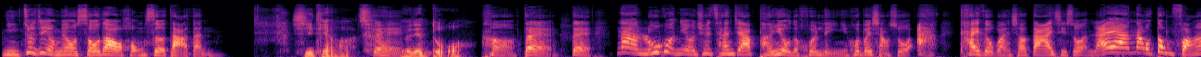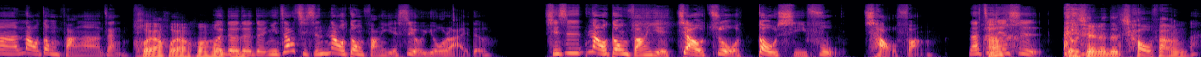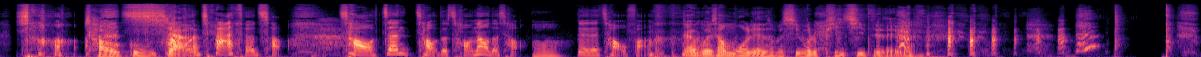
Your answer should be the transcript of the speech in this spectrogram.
你最近有没有收到红色大单？西天嘛，对，有点多。哦，对对。那如果你有去参加朋友的婚礼，你会不会想说啊，开个玩笑，大家一起说来呀，闹洞房啊，闹洞房啊，这样？会啊，会啊，会啊。会，对对对。你知道，其实闹洞房也是有由来的。其实闹洞房也叫做斗媳妇炒房。那这件事。有钱人的炒房，炒炒股价，吵架的炒，吵争吵的吵闹的吵。哦，对对，炒房。该不会是要磨练什么媳妇的脾气之类的？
